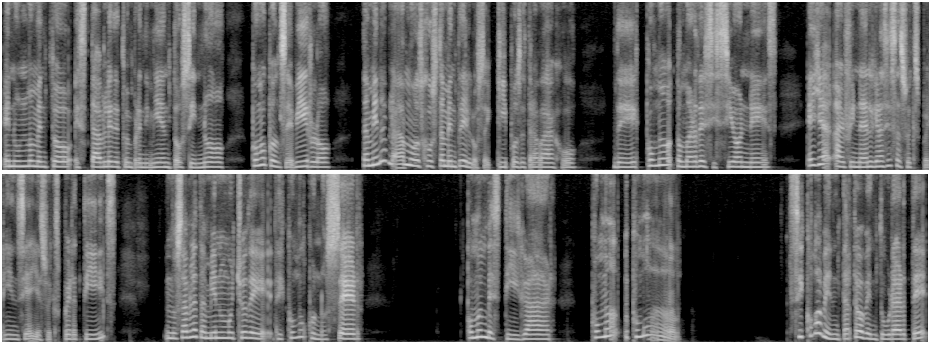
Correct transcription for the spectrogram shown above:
en un momento estable de tu emprendimiento, si no, cómo concebirlo. También hablábamos justamente de los equipos de trabajo, de cómo tomar decisiones. Ella al final, gracias a su experiencia y a su expertise, nos habla también mucho de, cómo conocer, cómo investigar, cómo, cómo, sí, cómo aventarte o aventurarte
